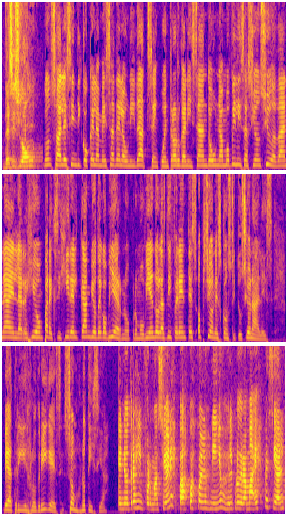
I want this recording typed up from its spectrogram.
decisión. González indicó que la Mesa de la Unidad se encuentra organizando una movilización ciudadana en la región para exigir el cambio de gobierno, promoviendo las diferentes opciones constitucionales. Beatriz Rodríguez, Somos Noticia. En otras informaciones, Pascuas con los Niños es el programa especial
